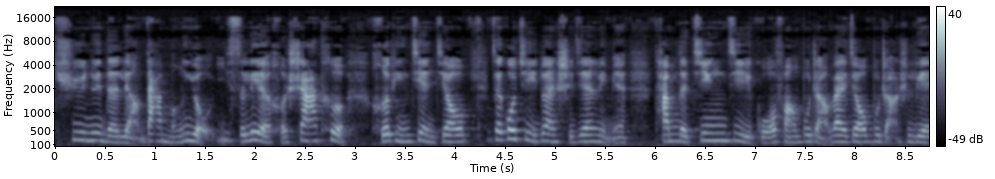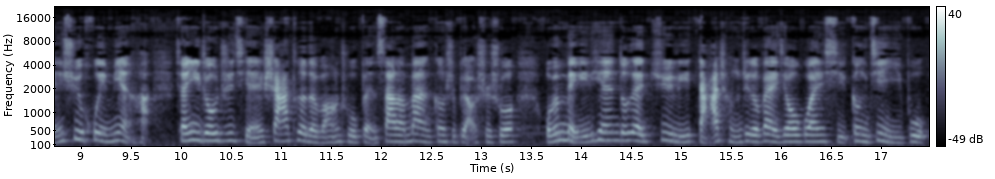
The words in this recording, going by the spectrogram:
区域内的两大盟友以色列和沙特和平。建交，在过去一段时间里面，他们的经济、国防部长、外交部长是连续会面哈。像一周之前，沙特的王储本·萨勒曼更是表示说，我们每一天都在距离达成这个外交关系更进一步。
